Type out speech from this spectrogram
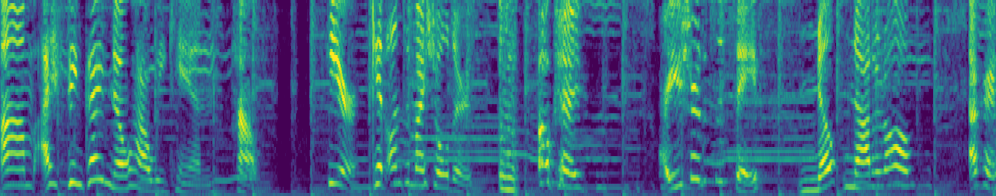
Um, I think I know how we can. How? Here, get onto my shoulders. Okay. Are you sure this is safe? Nope, not at all. Okay.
